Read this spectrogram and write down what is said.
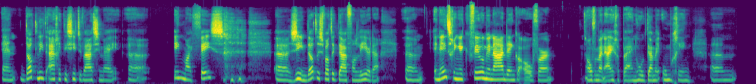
En dat liet eigenlijk die situatie mij uh, in my face zien. Dat is wat ik daarvan leerde. Um, ineens ging ik veel meer nadenken over, over mijn eigen pijn, hoe ik daarmee omging. Um,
